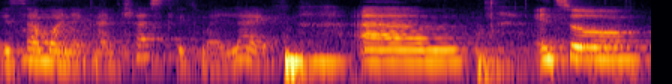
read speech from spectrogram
is someone I can trust with my life. Um, and so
